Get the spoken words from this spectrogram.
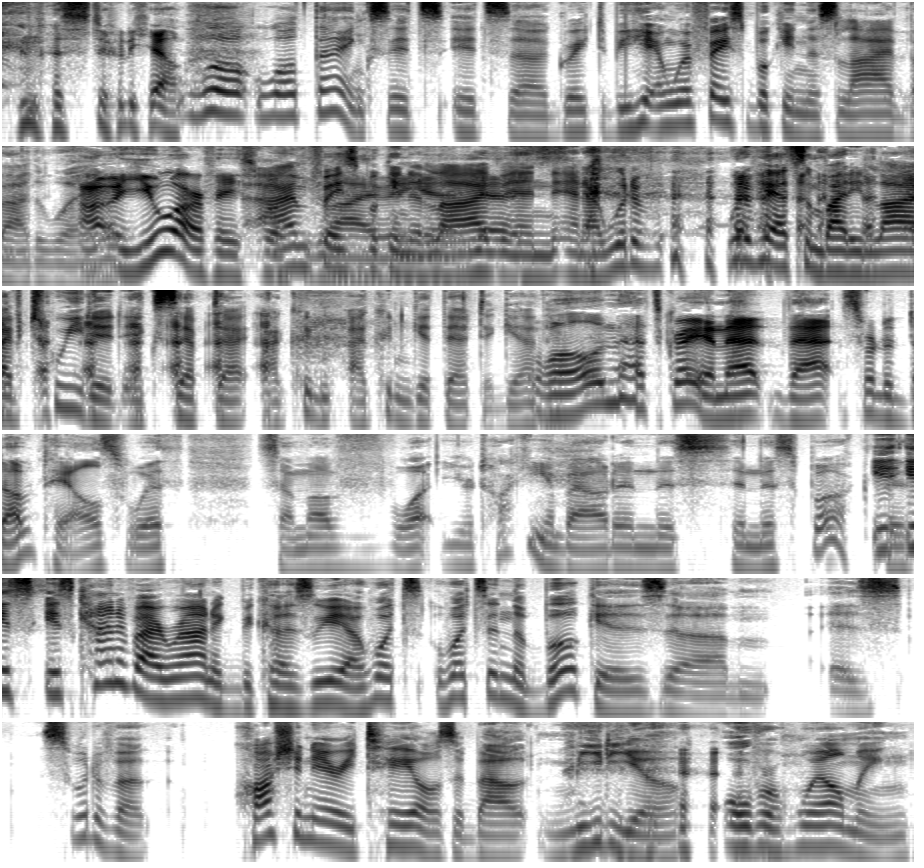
in the studio. Well, well, thanks. It's it's uh, great to be here, and we're Facebooking this live, by the way. Uh, you are Facebooking. I'm Facebooking live it live, yes. and, and I would have would have had somebody live tweet it, except I, I couldn't I couldn't get that together. Well, and that's great, and that that sort of dovetails with some of what you're talking about in this in this book. This... It's it's kind of ironic because yeah, what's what's in the book is um, is sort of a cautionary tales about media overwhelming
